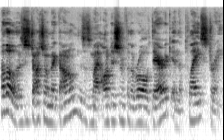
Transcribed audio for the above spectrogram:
Hello, this is Joshua McDonald. This is my audition for the role of Derek in the play Strings.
